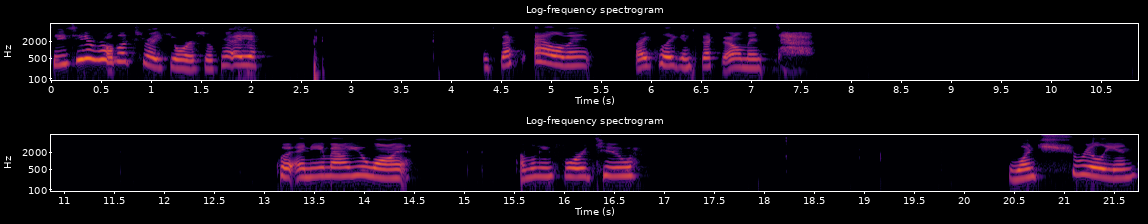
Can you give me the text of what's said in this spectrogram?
So you see the Robux right here, okay? Inspect element. Right click, inspect element. Put any amount you want. I'm looking forward to one trillion.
